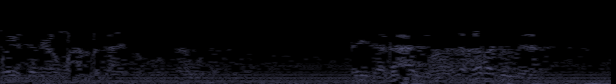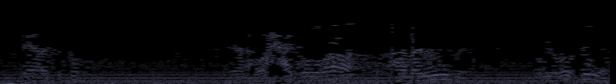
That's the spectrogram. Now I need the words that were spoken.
ويتبعوا محمد عليه الصلاة والسلام. فإذا فعلوا هذا خرجوا من دائره الكفر اذا وحدوا الله وامنوا به وبرسله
